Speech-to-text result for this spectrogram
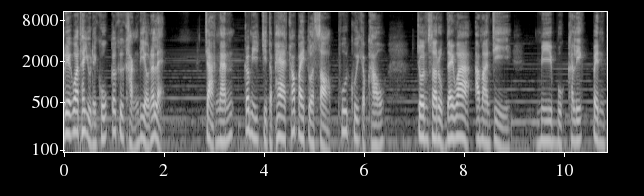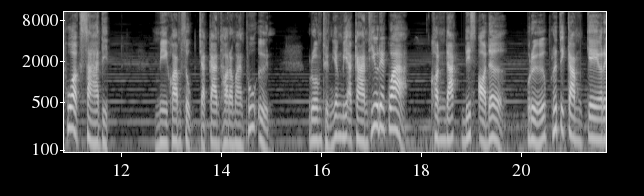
เรียกว่าถ้าอยู่ในคุกก็คือขังเดียวนั่นแหละ จากนั้นก็มีจิตแพทย์เข้าไปตรวจสอบพูดคุยกับเขา จนสรุปได้ว่าอามานจี มีบุคลิกเป็นพวกซาดิสมีความสุขจากการทรมานผู้อื่น รวมถึงยังมีอาการที่เรียกว่า conduct disorder หรือพฤติกรรมเกเร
